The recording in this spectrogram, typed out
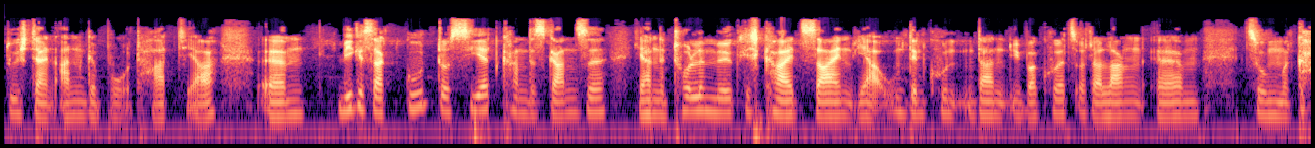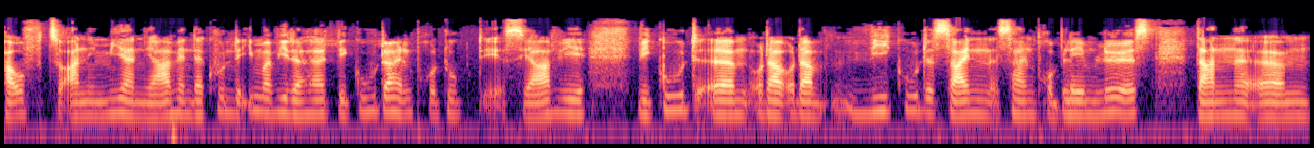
durch dein Angebot hat, ja. Ähm, wie gesagt, gut dosiert kann das Ganze ja eine tolle Möglichkeit sein, sein, ja, um den Kunden dann über kurz oder lang ähm, zum Kauf zu animieren. Ja, wenn der Kunde immer wieder hört, wie gut ein Produkt ist, ja, wie, wie gut ähm, oder, oder wie gut es sein, sein Problem löst, dann, ähm,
